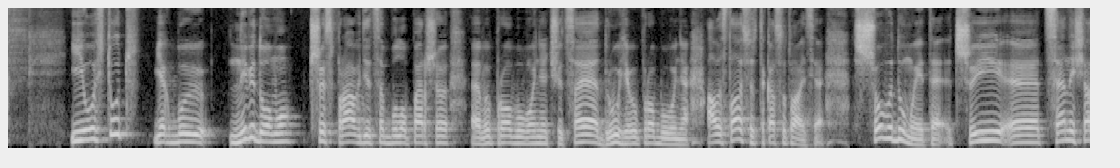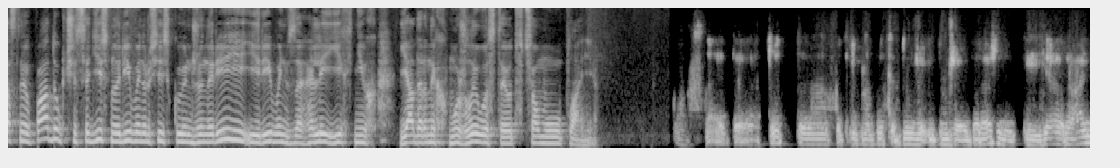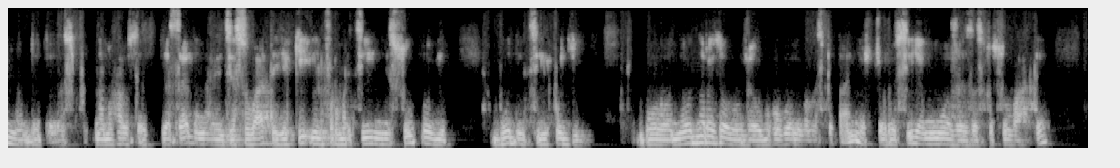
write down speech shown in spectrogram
І ось тут, якби невідомо, чи справді це було перше е, випробування, чи це друге випробування. Але сталася така ситуація. Що ви думаєте, чи е, це нещасний випадок, чи це дійсно рівень російської інженерії і рівень взагалі їхніх ядерних можливостей от в цьому плані? Знаєте, тут е, потрібно бути дуже і дуже обережним. І я реально намагався для себе навіть з'ясувати, який інформаційний супровід буде цій події. Бо неодноразово вже обговорювалось питання, що Росія може застосувати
